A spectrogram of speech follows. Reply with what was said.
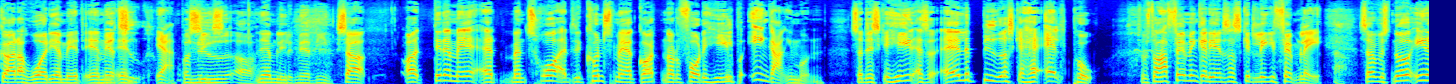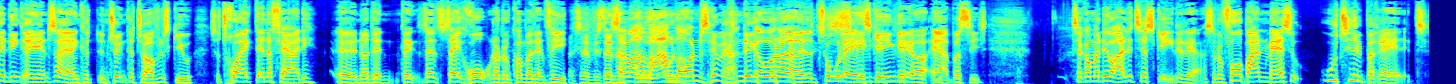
gør dig hurtigere med end... mere tid. End, ja, præcis. Nyde og Nemlig. lidt mere vin. Så, og det der med, at man tror, at det kun smager godt, når du får det hele på én gang i munden. Så det skal hele, altså alle bidder skal have alt på. Så hvis du har fem ingredienser, så skal det ligge i fem lag. Ja. Ja. Så hvis noget, en af de ingredienser er en, en tynd kartoffelskive, så tror jeg ikke, den er færdig, øh, når den, den, den er stadig rå, når du kommer den, fordi Altså, hvis den så har meget boet varm, under- når den simpelthen ja. ligger under øh, to lag Skinke. Og, ja, præcis. Så kommer det jo aldrig til at ske, det der. Så du får bare en masse utilberedt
